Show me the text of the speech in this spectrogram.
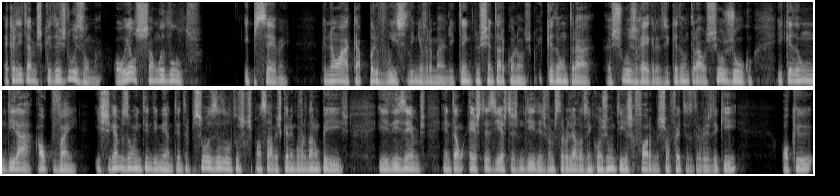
acreditamos que das duas uma, ou eles são adultos e percebem que não há cá parvoíce linha vermelha e que têm que nos sentar connosco e cada um terá as suas regras e cada um terá o seu jogo e cada um dirá ao que vem e chegamos a um entendimento entre pessoas adultas responsáveis que querem governar um país e dizemos então estas e estas medidas vamos trabalhá-las em conjunto e as reformas são feitas através daqui, ou que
